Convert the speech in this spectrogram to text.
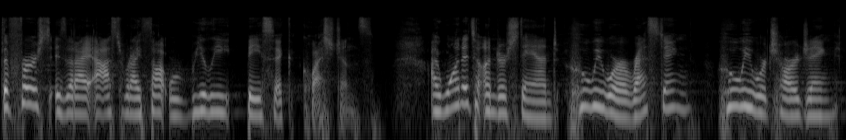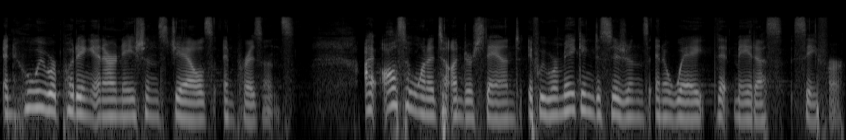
The first is that I asked what I thought were really basic questions. I wanted to understand who we were arresting, who we were charging, and who we were putting in our nation's jails and prisons. I also wanted to understand if we were making decisions in a way that made us safer.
